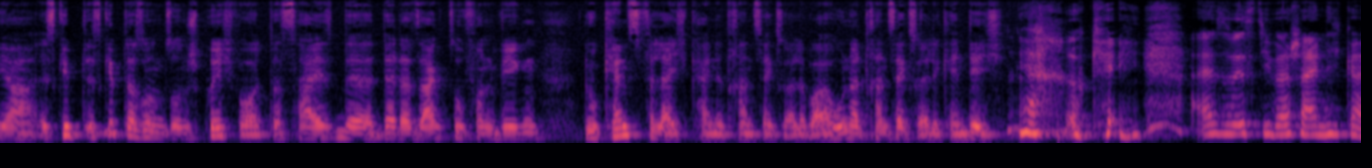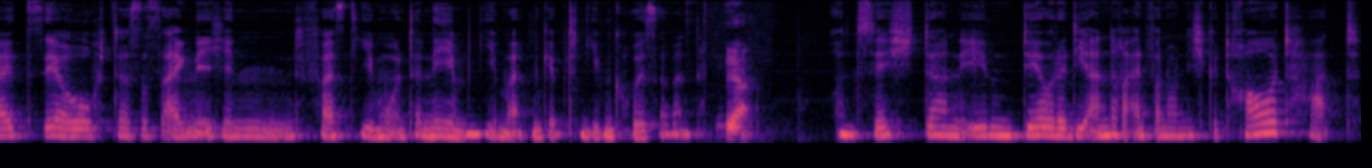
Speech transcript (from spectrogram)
Ja, es gibt, es gibt da so ein, so ein Sprichwort, das heißt, der, der da sagt so von wegen, du kennst vielleicht keine Transsexuelle, aber 100 Transsexuelle kennen dich. Ja, okay. Also ist die Wahrscheinlichkeit sehr hoch, dass es eigentlich in fast jedem Unternehmen jemanden gibt, in jedem größeren. Ja. Und sich dann eben der oder die andere einfach noch nicht getraut hat,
